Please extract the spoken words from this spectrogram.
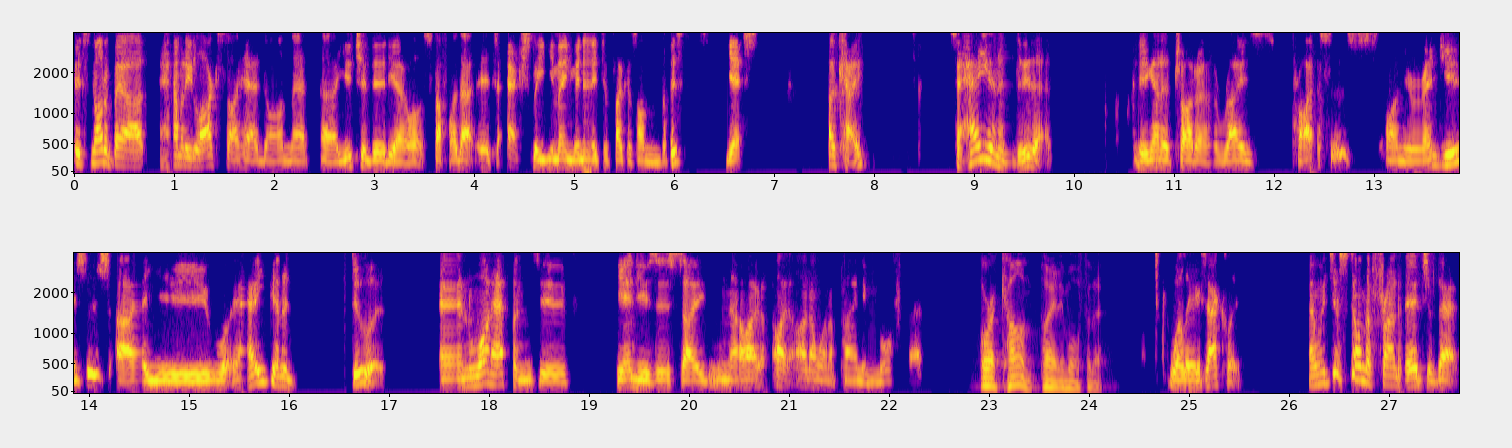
it's not about how many likes I had on that uh, YouTube video or stuff like that. It's actually, you mean we need to focus on the business? Yes. Okay. So, how are you going to do that? Are you going to try to raise prices on your end users? Are you, how are you going to do it? And what happens if the end users say, no, I, I, don't want to pay any more for that? Or I can't pay any more for that. Well, exactly. And we're just on the front edge of that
